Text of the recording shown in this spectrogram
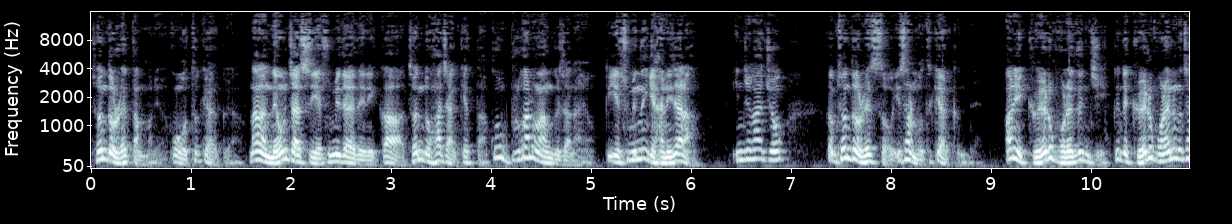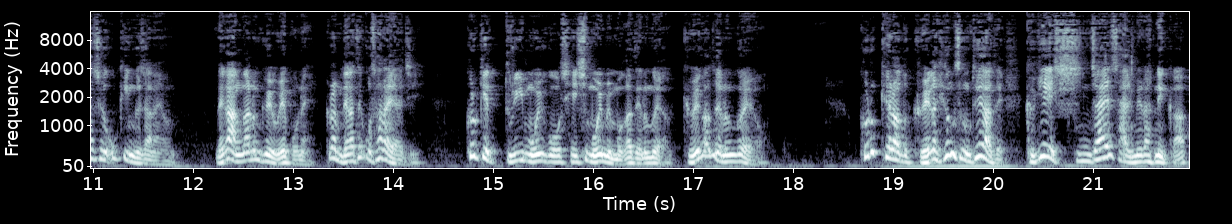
전도를 했단 말이야. 그럼 어떻게 할 거야? 나는 내 혼자서 예수 믿어야 되니까 전도하지 않겠다. 그건 불가능한 거잖아요. 예수 믿는 게 아니잖아. 인정하죠? 그럼 전도를 했어. 이 사람 어떻게 할 건데? 아니 교회로 보내든지 근데 교회를 보내는 것 자체가 웃긴 거잖아요 내가 안 가는 교회 왜 보내 그럼 내가 데리고 살아야지 그렇게 둘이 모이고 셋이 모이면 뭐가 되는 거야 교회가 되는 거예요 그렇게라도 교회가 형성돼야 돼 그게 신자의 삶이라니까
